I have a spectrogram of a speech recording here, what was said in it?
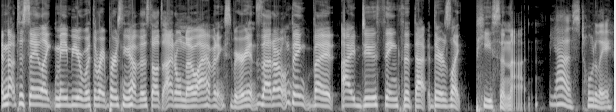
and not to say like maybe you're with the right person, you have those thoughts. I don't know. I haven't experienced that. I don't think, but I do think that that there's like peace in that Yes, totally.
